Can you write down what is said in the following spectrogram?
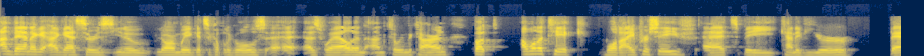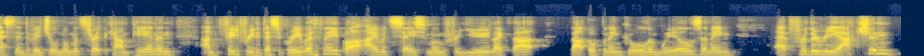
and then I guess there's you know Lauren Wade gets a couple of goals uh, uh, as well, and, and Chloe McCarron. But I want to take what I perceive uh, to be kind of your best individual moments throughout the campaign, and and feel free to disagree with me. But I would say Simone for you like that that opening goal in Wales. I mean, uh, for the reaction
